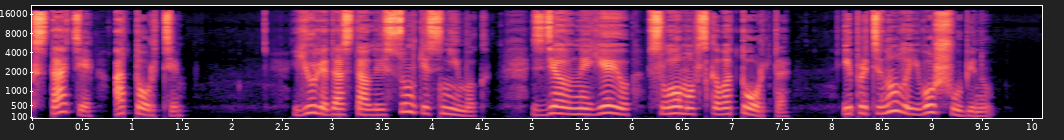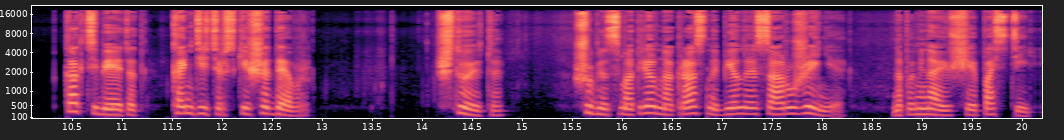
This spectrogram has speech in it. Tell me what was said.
Кстати, о торте. Юля достала из сумки снимок, сделанный ею сломовского торта, и протянула его Шубину. «Как тебе этот кондитерский шедевр?» «Что это?» Шубин смотрел на красно-белое сооружение, напоминающее постель,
